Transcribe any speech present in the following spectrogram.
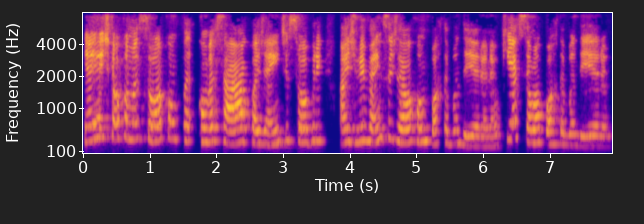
E aí a Esquel começou a conversar com a gente sobre as vivências dela como porta-bandeira, né? O que é ser uma porta-bandeira,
